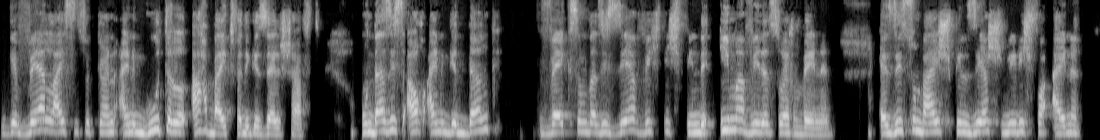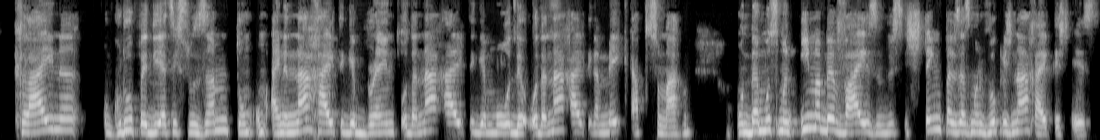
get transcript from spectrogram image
gewährleisten zu können, eine gute Arbeit für die Gesellschaft. Und das ist auch ein Gedankenwechsel, das ich sehr wichtig finde, immer wieder zu erwähnen. Es ist zum Beispiel sehr schwierig für eine kleine Gruppe, die sich zusammentun, um eine nachhaltige Brand oder nachhaltige Mode oder nachhaltige Make-up zu machen. Und da muss man immer beweisen, durch Stempel, dass man wirklich nachhaltig ist.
